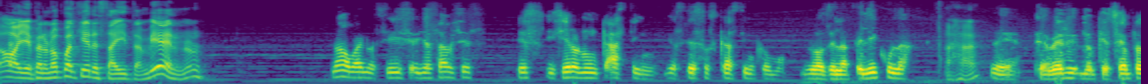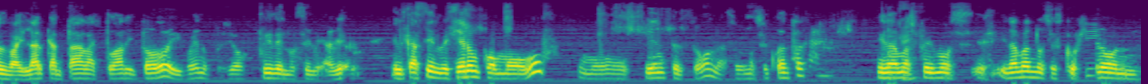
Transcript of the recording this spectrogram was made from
Oye, pero no cualquiera está ahí también, ¿no? No, bueno, sí, ya sabes, es, es, hicieron un casting, esos casting como los de la película. De, ver lo que siempre es bailar, cantar, actuar y todo. Y bueno, pues yo fui de los... El casting lo hicieron como, uff, como 100 personas o no sé cuántas. Y nada más fuimos, y nada más nos escogieron,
